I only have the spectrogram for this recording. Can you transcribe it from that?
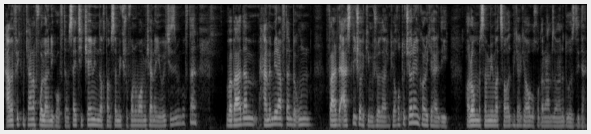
همه فکر می‌کردن فلانی گفته مثلا تیکه مینداختن مثلا میکروفون رو وا می‌کردن یه چیزی می‌گفتن و بعدم همه می‌رفتن به اون فرد اصلی شاکی می‌شدن که آقا تو چرا این کارو کردی؟ حالا مثلا میومد ثابت می‌کرد که آقا به خدا رمز منو دزدیدن.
